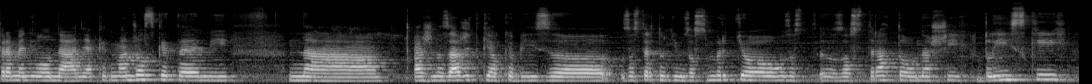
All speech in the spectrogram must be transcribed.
premenilo na nejaké manželské témy, na, až na zážitky ako keby s, so stretnutím so smrťou, so, so stratou našich blízkych.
